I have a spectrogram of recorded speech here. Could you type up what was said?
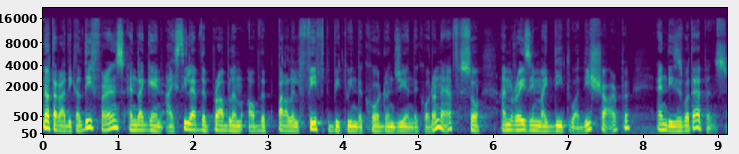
Not a radical difference, and again, I still have the problem of the parallel fifth between the chord on G and the chord on F, so I'm raising my D to a D sharp, and this is what happens.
